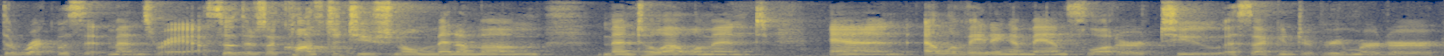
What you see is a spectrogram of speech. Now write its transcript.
the requisite mens rea. So there's a constitutional minimum mental element, and elevating a manslaughter to a second degree murder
